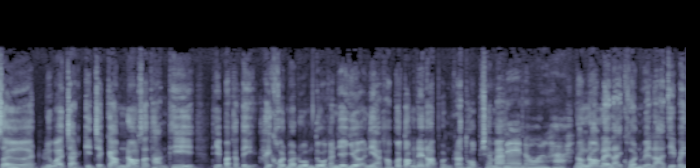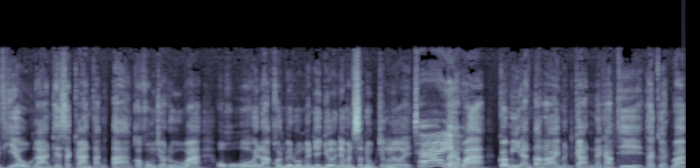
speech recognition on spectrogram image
เสิร์ตหรือว่าจัดกิจกรรมนอกสถานที่ที่ปกติให้คนมารวมตัวกันเยอะๆเนี่ยเขาก็ต้องได้รับผลกระทบใช่ไหมแน่นอนค่ะ น้องๆหลาย ๆ คนเวลาที่ไปเที่ยวงานเทศกาลต่างๆ ก็คงจะรู้ว่าโอ้โห เวลาคนไปรวมกันเยอะๆเนี่ยมันสนุกจังเลยใช่แต่ว่าก็มีอันตรายเหมือนกันนะครับที่ถ้าเกิดว่า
